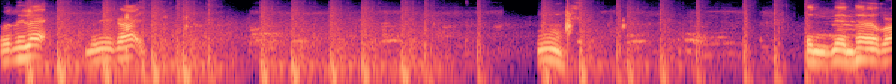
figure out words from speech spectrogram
ตัวนี้แหละมีอีกไรอืมเป็นเล่นเท่าไร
